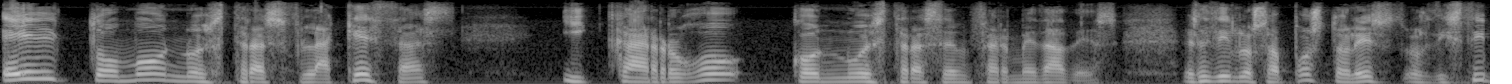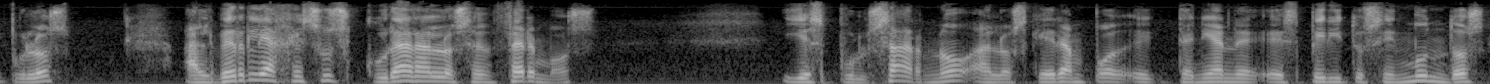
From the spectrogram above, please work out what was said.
Él tomó nuestras flaquezas y cargó con nuestras enfermedades. Es decir, los apóstoles, los discípulos, al verle a Jesús curar a los enfermos, y expulsar ¿no? a los que eran, eh, tenían espíritus inmundos,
